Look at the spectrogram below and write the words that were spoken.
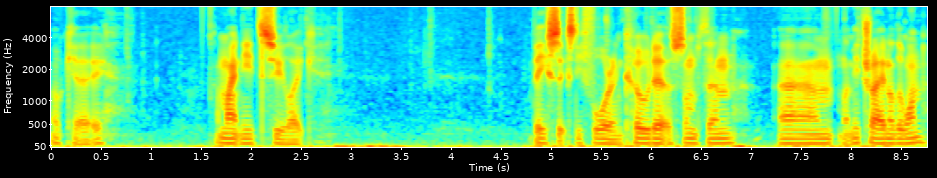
Okay. I might need to, like, base 64 encode it or something. Um, let me try another one.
